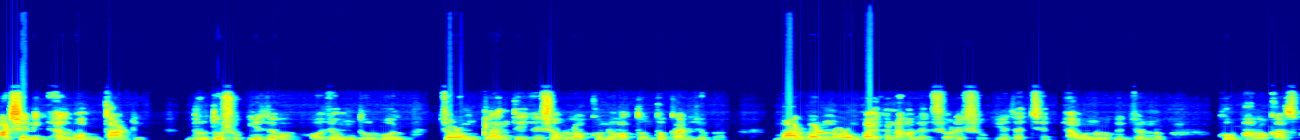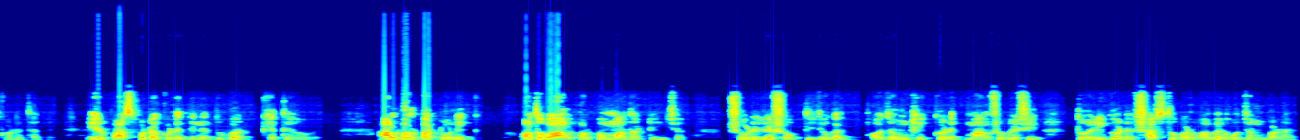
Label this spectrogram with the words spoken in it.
আর্সেনিক অ্যালবাম থার্টি দ্রুত শুকিয়ে যাওয়া হজম, দুর্বল, চরম ক্লান্তি এসব লক্ষণে অত্যন্ত কার্যকর। বারবার নরম পায়খানা হলে শরীর শুকিয়ে যাচ্ছে, এমন রোগীর জন্য খুব ভালো কাজ করে থাকে। এর পাঁচ করে দিনে দুবার খেতে হবে। আলফালফা টনিক অথবা আলফালফা মাদার টিনচার। শরীরে শক্তি যোগায়, হজম ঠিক করে, মাংসপেশি তৈরি করে, স্বাস্থ্যকরভাবে ওজন বাড়ায়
